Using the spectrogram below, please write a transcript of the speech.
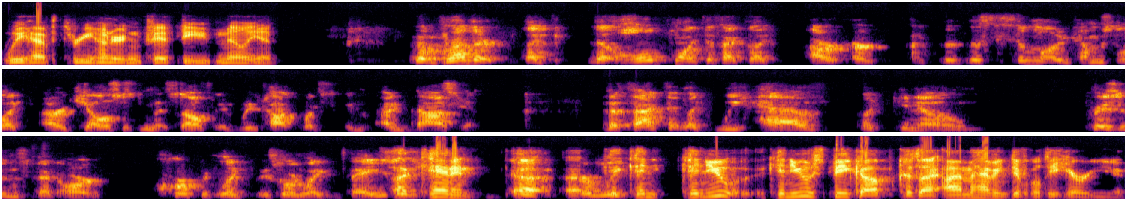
We have 350 million. But brother, like the whole point, the fact like our, our the, the it comes to like our jail system itself, and we talk about in uh, nauseam, the fact that like we have like you know prisons that are corporate like sort of like base? Uh, Cannon, uh, uh, can can you can you speak up because I'm having difficulty hearing you.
